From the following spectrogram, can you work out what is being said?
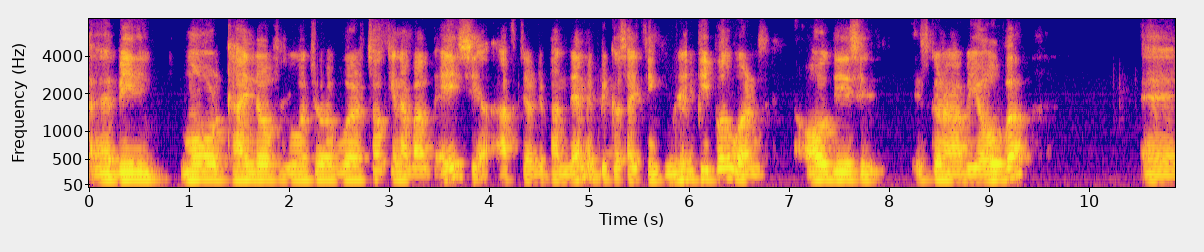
uh, be more kind of what we're talking about Asia after the pandemic because I think many people when all this is, is gonna be over, uh,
